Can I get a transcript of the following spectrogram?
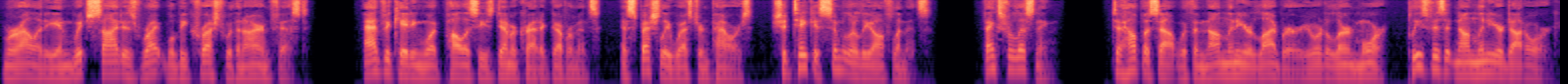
morality, and which side is right will be crushed with an iron fist advocating what policies democratic governments, especially Western powers, should take is similarly off limits. Thanks for listening. To help us out with the Nonlinear Library or to learn more, please visit nonlinear.org.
